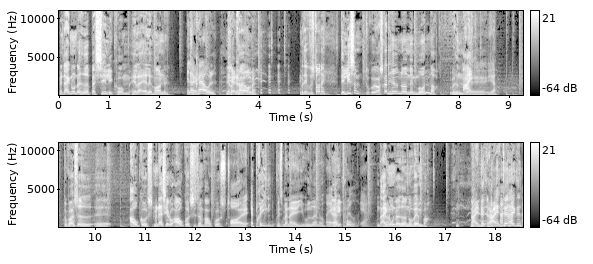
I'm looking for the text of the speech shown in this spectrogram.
Men der er ikke nogen, der hedder basilikum eller allehånde. Eller kørvel. Eller kørvel. Men det forstår du ikke. Det er ligesom, du kan jo også godt hedde noget med måneder. Du kan hedde maj. Øh, ja. Du kan også hedde øh, august. Men der siger du august i stedet for august. Og øh, april, hvis man er i udlandet. Ja, April, ja. Men der er ikke nogen, der hedder november. Nej, det, nej, det er rigtigt.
